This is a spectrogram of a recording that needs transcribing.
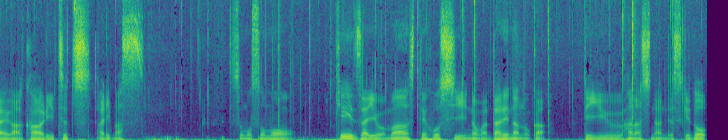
えが変わりつつあります。そもそも経済を回してほしいのは誰なのかっていう話なんですけど、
